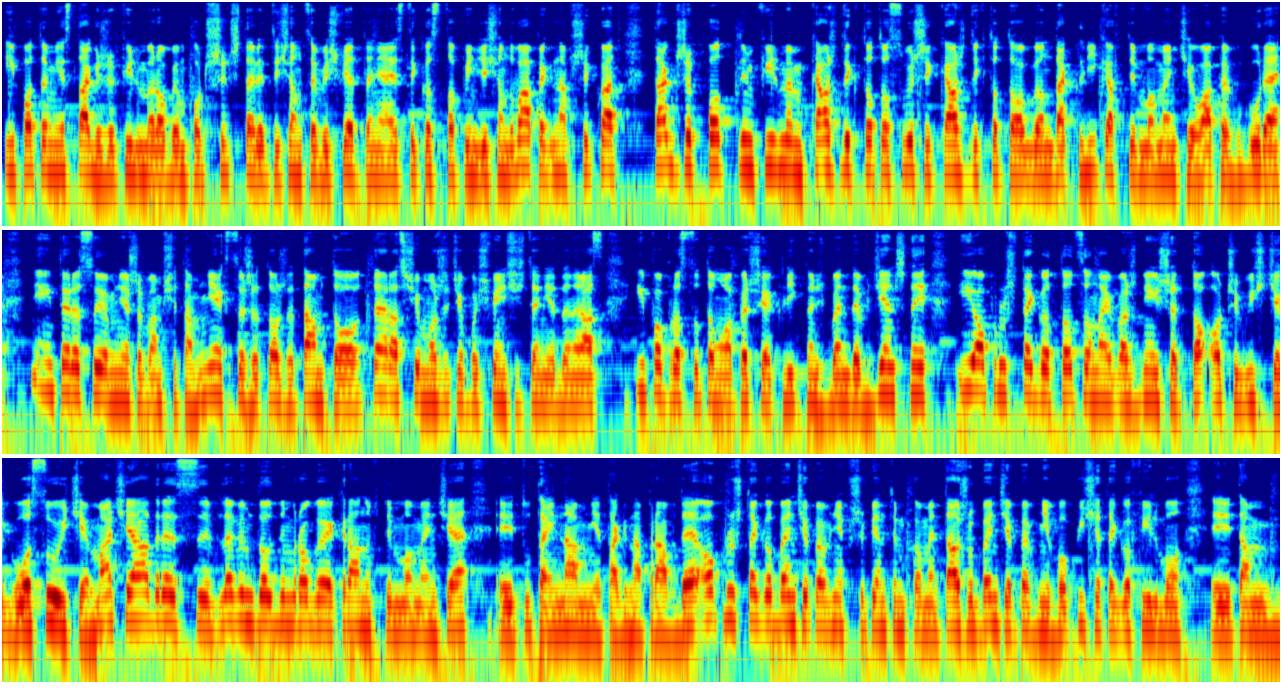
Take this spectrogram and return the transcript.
i potem jest tak, że filmy robią po 3-4 tysiące wyświetleń, a jest tylko 150 łapek na przykład, także pod tym filmem każdy, kto to słyszy, każdy, kto to ogląda, klika w tym momencie łapę w górę. Nie interesuje mnie, że wam się tam nie chce, że to, że tamto, teraz się możecie poświęcić ten jeden jeden raz i po prostu tą łapeczkę kliknąć będę wdzięczny i oprócz tego to co najważniejsze to oczywiście głosujcie. Macie adres w lewym dolnym rogu ekranu w tym momencie, y, tutaj na mnie tak naprawdę. Oprócz tego będzie pewnie w przypiętym komentarzu, będzie pewnie w opisie tego filmu, y, tam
